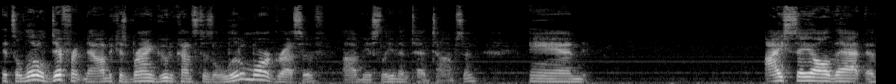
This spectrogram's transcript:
it's a little different now because Brian Gutekunst is a little more aggressive, obviously, than Ted Thompson. And I say all that uh,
